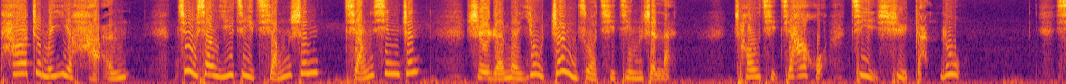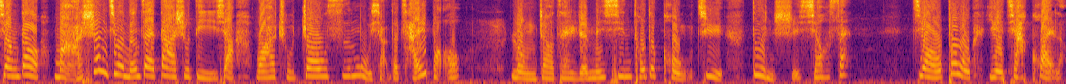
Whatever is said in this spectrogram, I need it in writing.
他这么一喊，就像一剂强身强心针，使人们又振作起精神来，抄起家伙继续赶路。想到马上就能在大树底下挖出朝思暮想的财宝。笼罩在人们心头的恐惧顿时消散，脚步也加快了。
